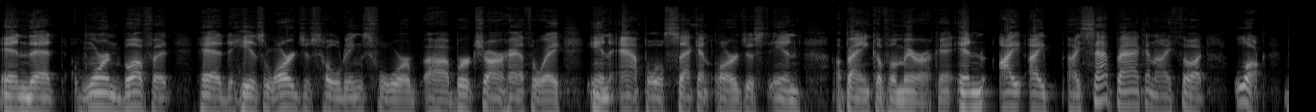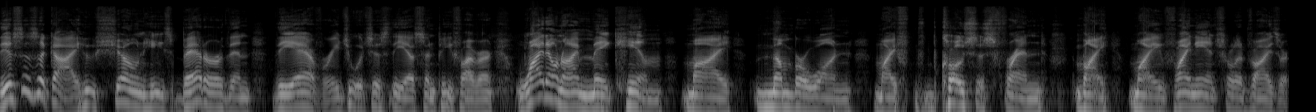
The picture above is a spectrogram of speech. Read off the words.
and that Warren Buffett had his largest holdings for uh, Berkshire Hathaway in Apple, second largest in a Bank of America. And I, I, I sat back and I thought, look, this is a guy who's shown he's better than the average, which is the S&P 500. Why don't I make him my number one, my f- closest friend, my my financial advisor?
